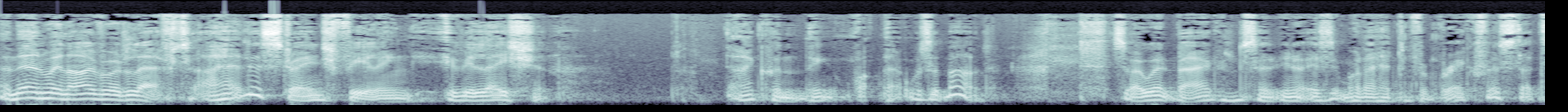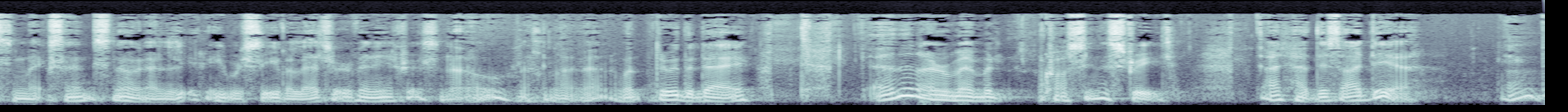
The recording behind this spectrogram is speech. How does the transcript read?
And then when Ivor had left, I had this strange feeling of elation. I couldn't think what that was about. So I went back and said, you know, is it what I had for breakfast? That doesn't make sense. No, did he receive a letter of any interest? No, nothing like that. I went through the day. And then I remembered crossing the street I'd had this idea, mm.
